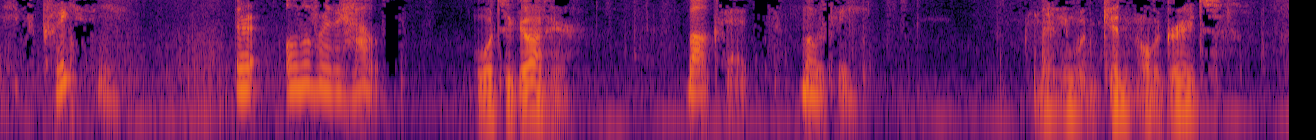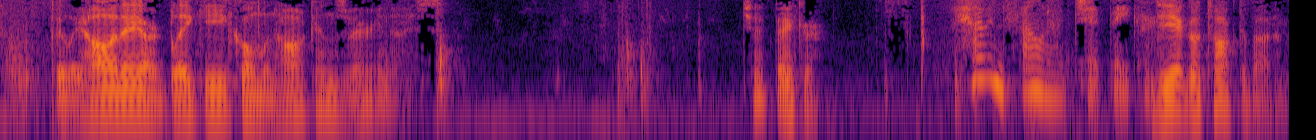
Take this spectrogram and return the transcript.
It's crazy. They're all over the house. What's he got here? Box sets, mostly. Man, he wasn't kidding. All the greats. Billie Holiday, Art Blakey, Coleman Hawkins. Very nice. Chet Baker. I haven't found a Chet Baker. Diego talked about him.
